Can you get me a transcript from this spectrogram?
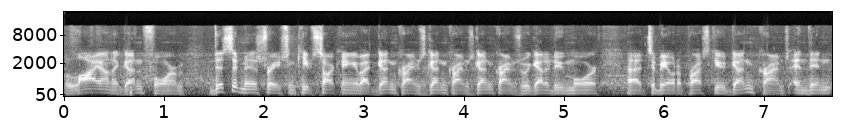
lie on a gun form, this administration keeps talking about gun crimes, gun crimes, gun crimes. We got to do more uh, to be able to prosecute gun crimes. And then,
